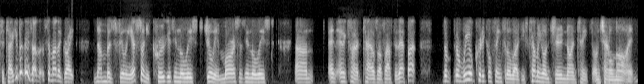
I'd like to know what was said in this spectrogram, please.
to take it. But there's other, some other great numbers filling out. Sonia Kruger's in the list. Julia Morris is in the list. Um, and, and it kind of tails off after that. But the, the real critical thing for the Logies coming on June 19th on Channel 9.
